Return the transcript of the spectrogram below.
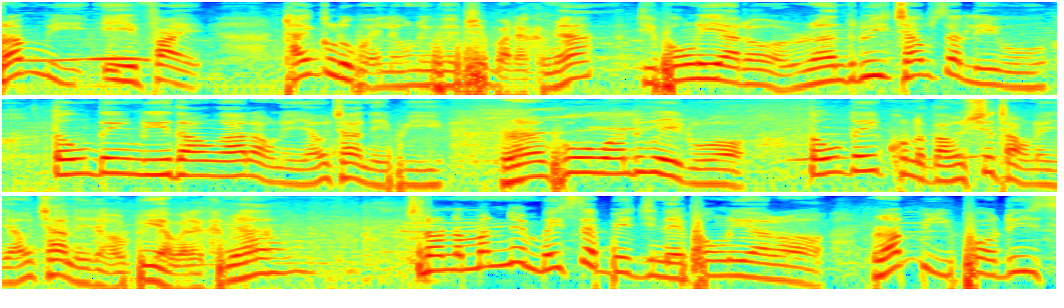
Redmi A5 ထိုင်းကလိုပဲလုံးလေးပဲဖြစ်ပါတယ်ခင်ဗျာဒီဖုန်းလေးကတော့ RAM 364ကို3,4500နဲ့ရောင်းချနေပြီး RAM 4128ကိုတော့3,9800နဲ့ရောင်းချနေတာကိုတွေ့ရပါတယ်ခင်ဗျာ ကျွန်တော်နံပါတ်2မိတ်ဆက်ပေးခြင်းတဲ့ဖုန်းလေးကတော့ Redmi 40C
